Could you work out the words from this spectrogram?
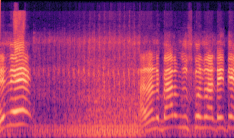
ఏంది అలాంటి బేరం చూసుకోండి అటైతే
